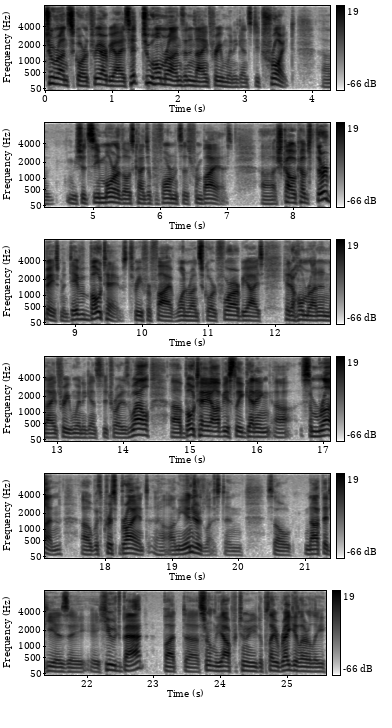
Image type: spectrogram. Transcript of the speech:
two runs scored, three RBIs, hit two home runs in a 9 3 win against Detroit. We should see more of those kinds of performances from Baez. Uh, Chicago Cubs third baseman David Bote was three for five, one run scored, four RBIs, hit a home run in a 9 3 win against Detroit as well. Uh, Bote obviously getting uh, some run uh, with Kris Bryant uh, on the injured list. And so, not that he is a, a huge bat, but uh, certainly the opportunity to play regularly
